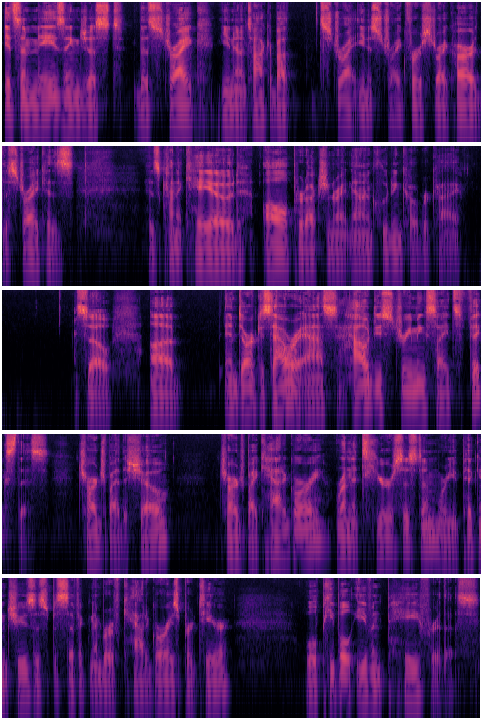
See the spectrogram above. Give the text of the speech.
it's amazing just the strike, you know, talk about strike, you know, strike first, strike hard. The strike has has kind of KO'd all production right now, including Cobra Kai. So, uh, and Darkest Hour asks, how do streaming sites fix this? Charge by the show, charge by category, run a tier system where you pick and choose a specific number of categories per tier. Will people even pay for this?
